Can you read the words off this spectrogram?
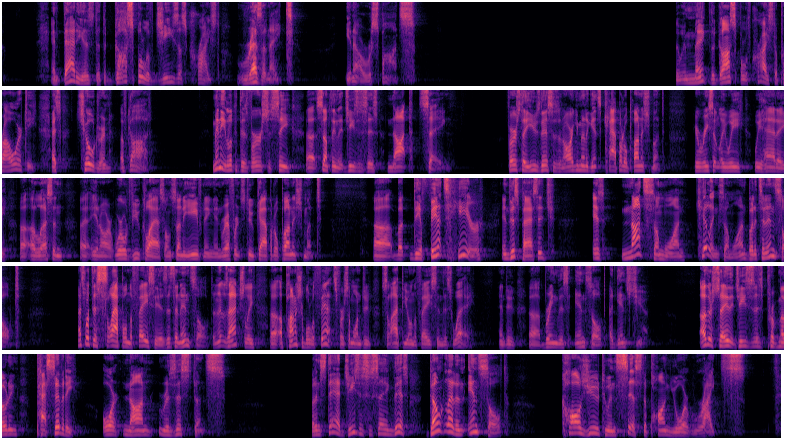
And that is that the gospel of Jesus Christ resonate in our response. That we make the gospel of Christ a priority as children of God. Many look at this verse to see uh, something that Jesus is not saying. First, they use this as an argument against capital punishment. Here recently, we, we had a, a lesson uh, in our worldview class on Sunday evening in reference to capital punishment. Uh, but the offense here in this passage is not someone killing someone, but it's an insult. That's what this slap on the face is. It's an insult. And it was actually a punishable offense for someone to slap you on the face in this way and to uh, bring this insult against you. Others say that Jesus is promoting passivity or non resistance. But instead, Jesus is saying this don't let an insult cause you to insist upon your rights.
